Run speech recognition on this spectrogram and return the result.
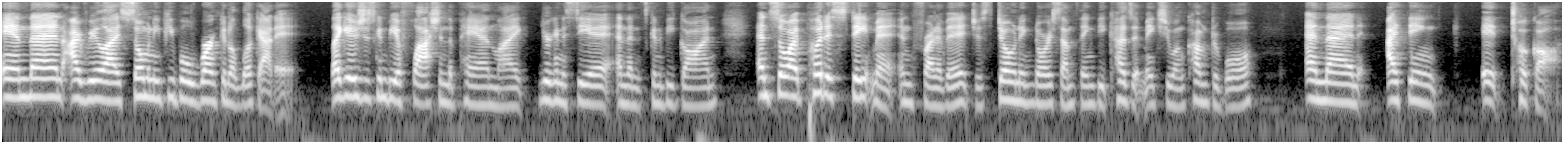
And then I realized so many people weren't going to look at it. Like it was just going to be a flash in the pan, like you're going to see it and then it's going to be gone. And so I put a statement in front of it just don't ignore something because it makes you uncomfortable. And then I think it took off.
